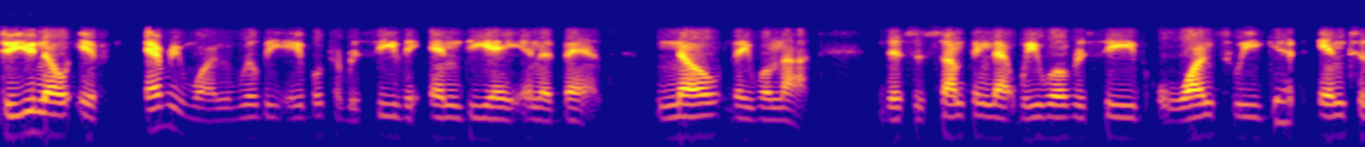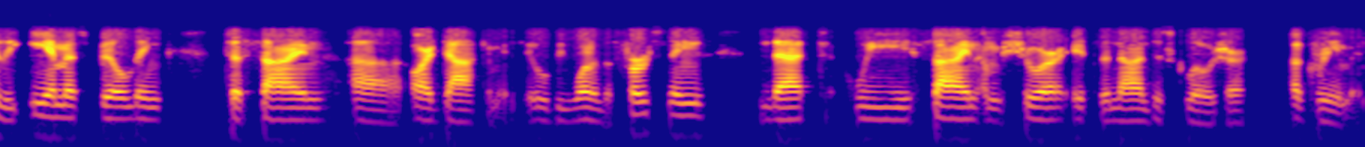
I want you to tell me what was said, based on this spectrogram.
Do you know if everyone will be able to receive the NDA in advance? No, they will not. This is something that we will receive once we get into the EMS building to sign uh, our document. It will be one of the first things that we sign. I'm sure it's a non disclosure agreement.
